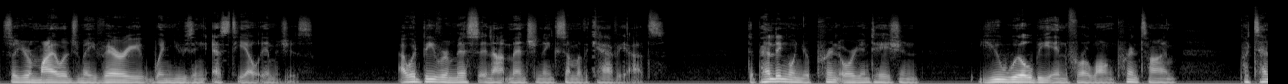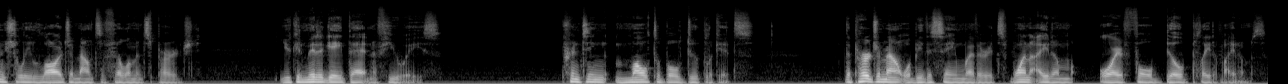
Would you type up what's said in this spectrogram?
so your mileage may vary when using STL images. I would be remiss in not mentioning some of the caveats. Depending on your print orientation, you will be in for a long print time, potentially large amounts of filaments purged. You can mitigate that in a few ways. Printing multiple duplicates. The purge amount will be the same whether it's one item or a full build plate of items.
